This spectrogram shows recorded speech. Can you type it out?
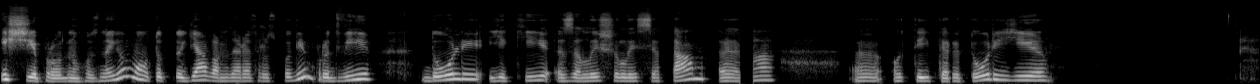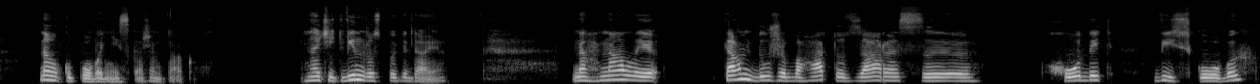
і ще про одного знайомого. Тобто я вам зараз розповім про дві долі, які залишилися там, е, на е, отій території, на окупованій, скажімо так. Значить, він розповідає, нагнали, там дуже багато зараз е, ходить військових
